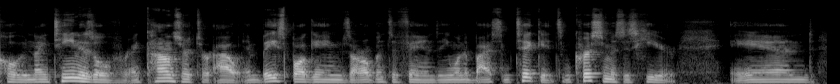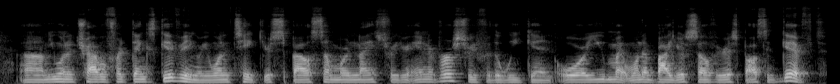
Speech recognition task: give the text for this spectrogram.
COVID 19 is over, and concerts are out, and baseball games are open to fans, and you want to buy some tickets, and Christmas is here, and um, you want to travel for Thanksgiving, or you want to take your spouse somewhere nice for your anniversary for the weekend, or you might want to buy yourself or your spouse a gift.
